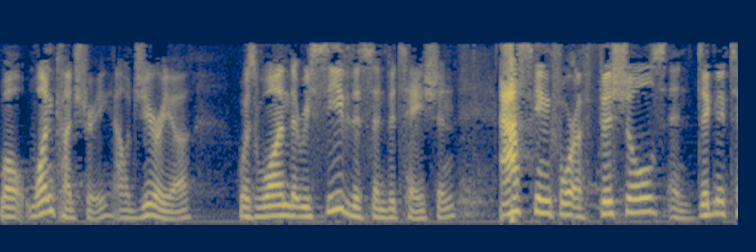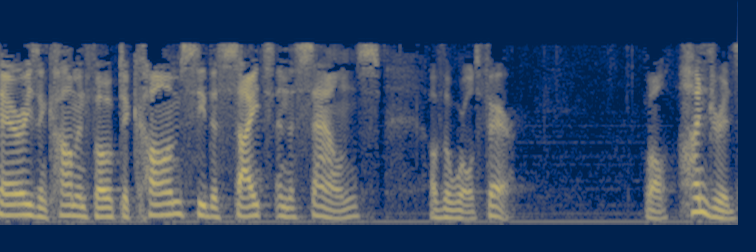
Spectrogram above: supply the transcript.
Well, one country, Algeria, was one that received this invitation, asking for officials and dignitaries and common folk to come see the sights and the sounds of the World Fair. Well, hundreds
